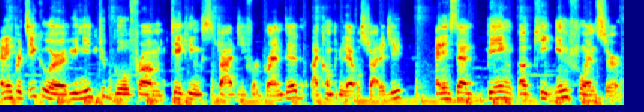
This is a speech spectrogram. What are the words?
And in particular, you need to go from taking strategy for granted, like company level strategy, and instead being a key influencer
